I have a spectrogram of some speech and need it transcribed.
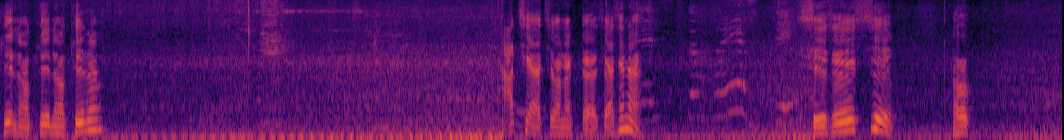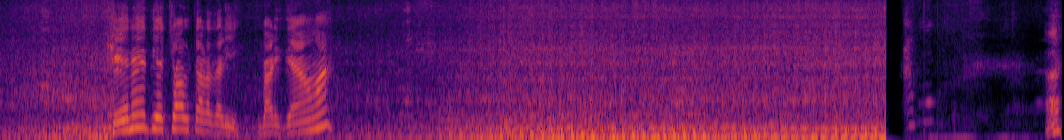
কে নাও কে নাও কে নাও আছে আছে অনেকটা আছে আছে না? শেষ হয়ে এসছে। হোক। খেয়ে নে দিয়ে চল তাড়াতাড়ি বাড়িতে হ্যাঁ মামা? হ্যাঁ?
